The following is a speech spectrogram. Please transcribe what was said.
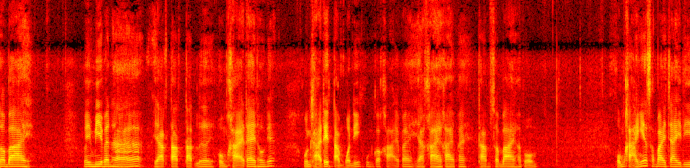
สบาย ไม่มีปัญหาอยากตัดตัดเลย ผมขายได้เท่านี้คุณขายได้ต่ำกว่านี้ คุณก็ขายไป อยากขายขายไปตามสบายครับผม ผมขายเงี้ยสบายใจดี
